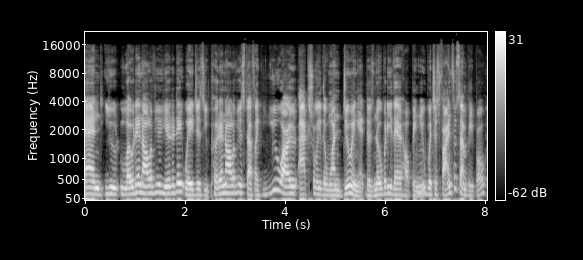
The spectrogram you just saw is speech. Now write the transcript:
and you load in all of your year to date wages, you put in all of your stuff. Like you are actually the one doing it. There's nobody there helping mm-hmm. you, which is fine for some people,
